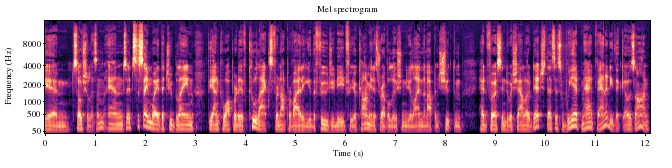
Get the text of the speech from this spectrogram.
in socialism. And it's the same way that you blame the uncooperative kulaks for not providing you the food you need for your communist revolution. You line them up and shoot them headfirst into a shallow ditch. There's this weird mad vanity that goes on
